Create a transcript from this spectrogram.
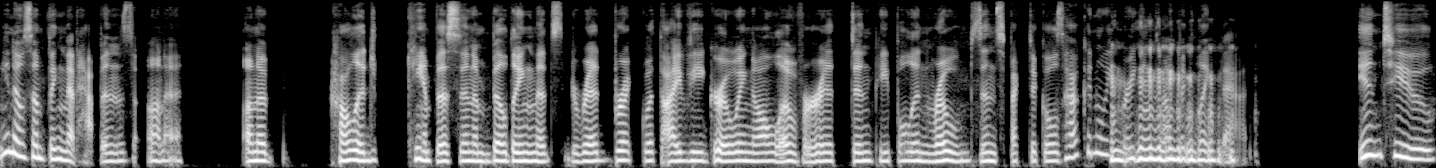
you know, something that happens on a on a college campus in a building that's red brick with ivy growing all over it and people in robes and spectacles. How can we bring a topic like that into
